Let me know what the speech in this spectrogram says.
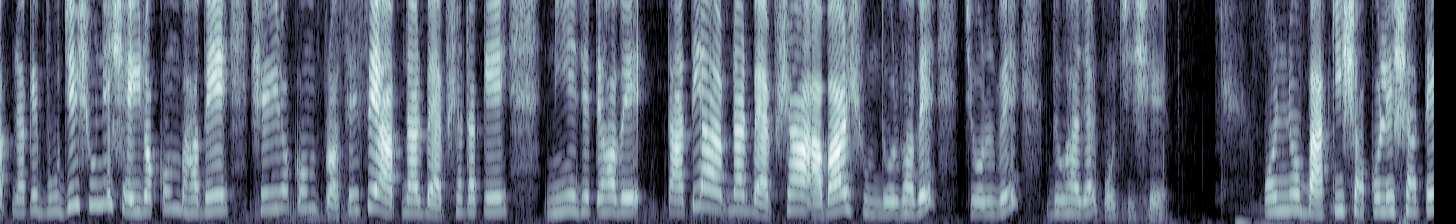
আপনাকে বুঝে শুনে সেই রকমভাবে সেই রকম প্রসেসে আপনার ব্যবসাটাকে নিয়ে যেতে হবে, তাতে আপনার ব্যবসা আবার সুন্দরভাবে চলবে দু হাজার পঁচিশে। অন্য বাকি সকলের সাথে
